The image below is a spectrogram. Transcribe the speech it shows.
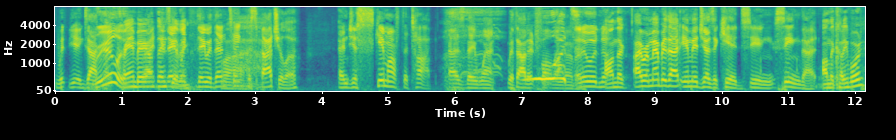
With, yeah, exactly. Really? Cranberry on Right, and They Thanksgiving. would, they would then take the spatula and just skim off the top as they went without it falling over. And it would on the I remember that image as a kid, seeing seeing that. on the cutting board.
